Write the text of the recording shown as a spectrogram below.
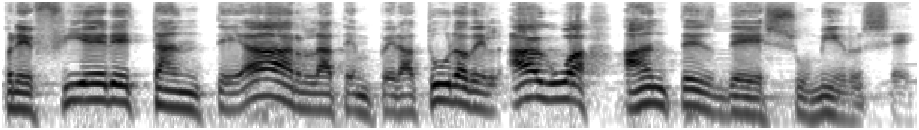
prefiere tantear la temperatura del agua antes de sumirse.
